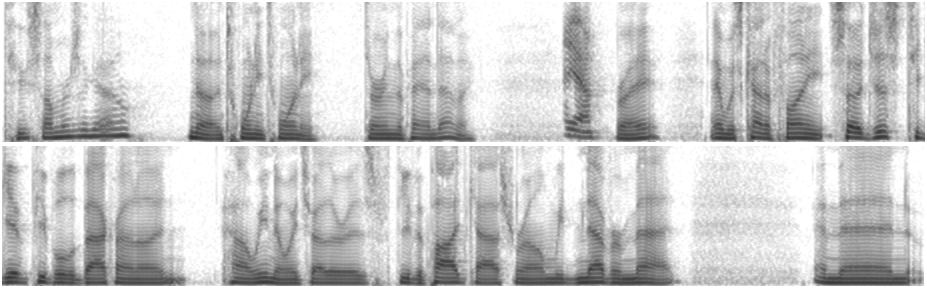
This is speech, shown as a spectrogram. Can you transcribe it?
two summers ago. No, 2020 during the pandemic, Yeah. right? And it was kind of funny. So just to give people the background on how we know each other is through the podcast realm. We'd never met. And then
